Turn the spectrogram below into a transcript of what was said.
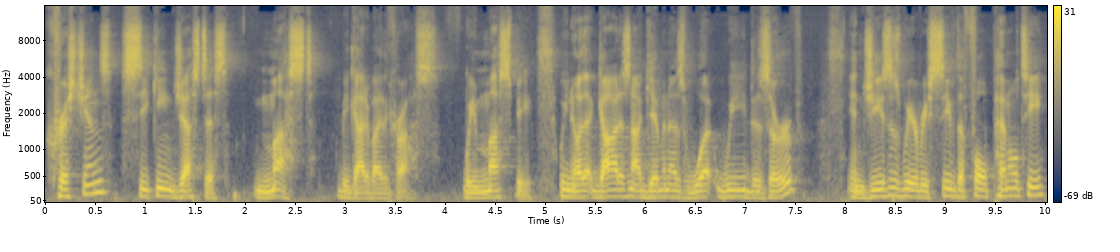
Christians seeking justice must be guided by the cross. We must be. We know that God has not given us what we deserve. In Jesus, we received the full penalty.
